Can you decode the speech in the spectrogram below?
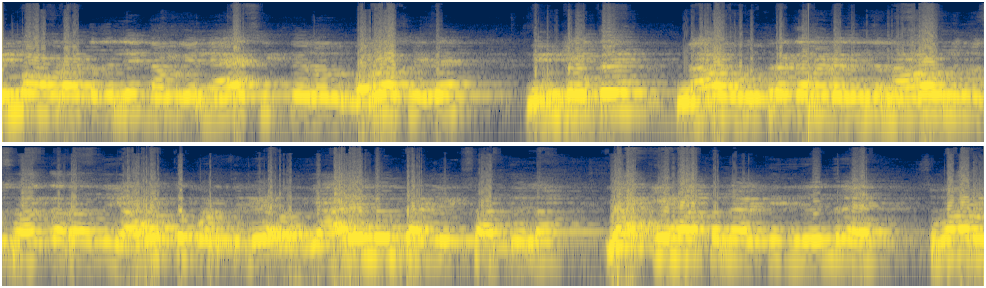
ನಿಮ್ಮ ಹೋರಾಟದಲ್ಲಿ ನಮಗೆ ನ್ಯಾಯ ಸಿಗ್ತಾ ಇರೋದು ಭರವಸೆ ಇದೆ. ನಿಮ್ ಜೊತೆ ನಾವು ಉತ್ತರ ಕನ್ನಡದಿಂದ ನಾವು ನಿಮ್ಮ ಸಹಕಾರವನ್ನು ಯಾವತ್ತೂ ಕೊಡ್ತೀವಿ. ಅವ್ರು ಯಾರಿಂದ ಅಂತ ಹೇಳಲಿಕ್ಕೆ ಸಾಧ್ಯ ಇಲ್ಲ. ಯಾಕೆ ಮಾತನಾಡ್ತಿದ್ದೀರಿ ಅಂದ್ರೆ ಸುಮಾರು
